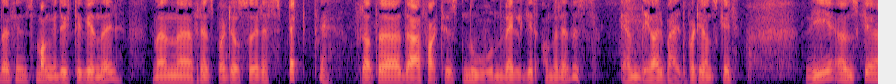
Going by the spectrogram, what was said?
Det finnes mange dyktige kvinner. Men Fremskrittspartiet har også respekt for at det er faktisk noen velger annerledes enn det Arbeiderpartiet ønsker. Vi ønsker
